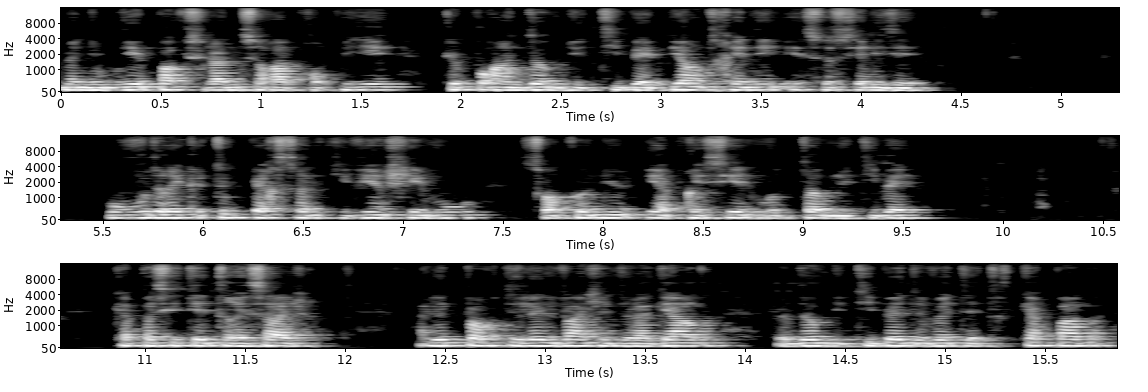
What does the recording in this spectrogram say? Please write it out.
mais n'oubliez pas que cela ne sera approprié que pour un dog du Tibet bien entraîné et socialisé. Vous voudrez que toute personne qui vient chez vous soit connue et appréciée de votre dog du Tibet. Capacité de dressage. À l'époque de l'élevage et de la garde, le dog du Tibet devait être capable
